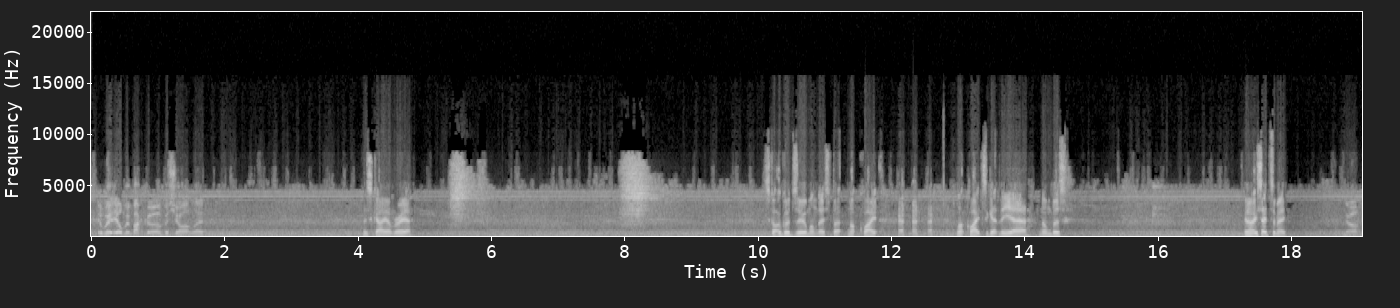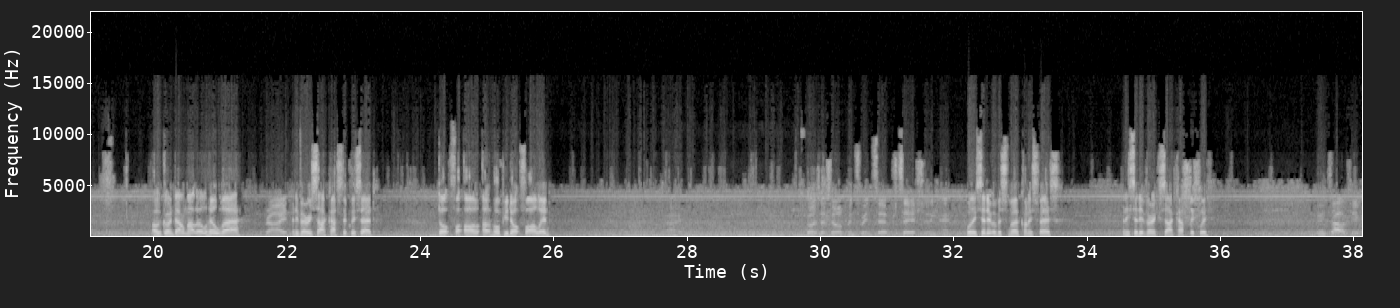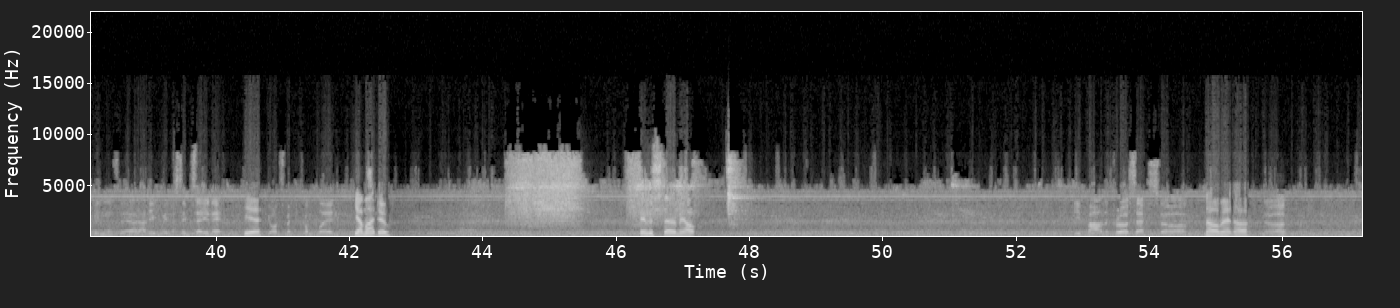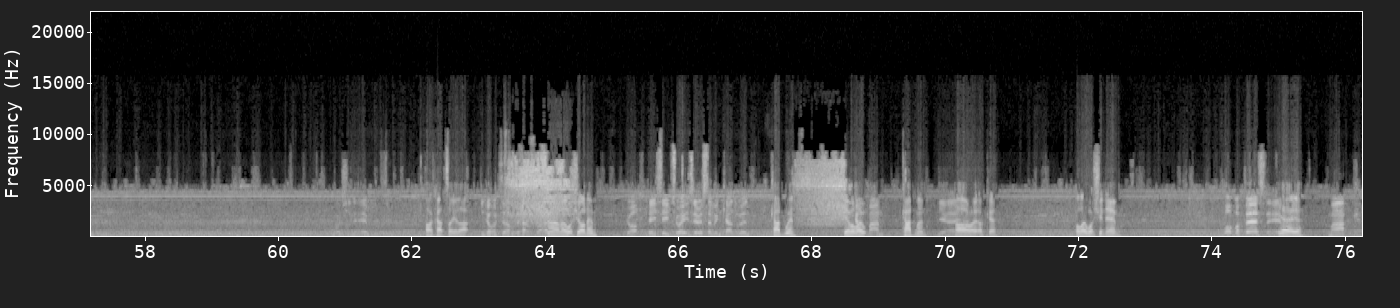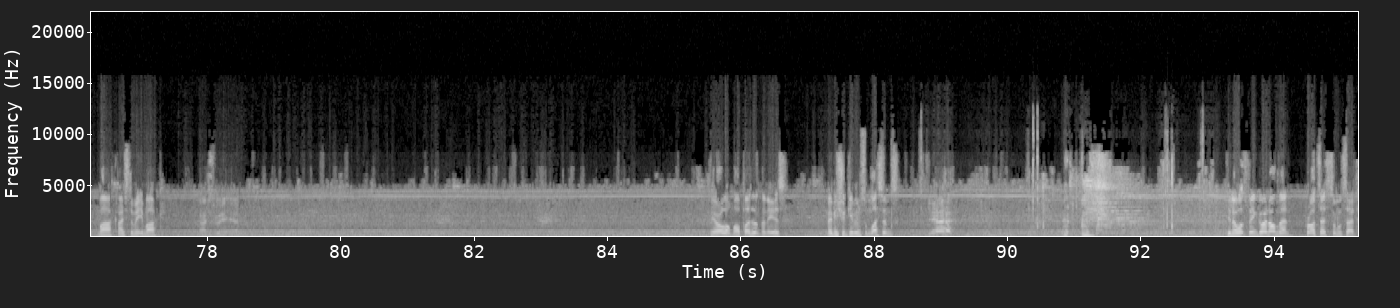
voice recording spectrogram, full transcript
He'll be, he'll be back over shortly. This guy over here. It's got a good zoom on this, but not quite. Not quite to get the uh, numbers. You know what he said to me? no. I was going down that little hill there, Right. and he very sarcastically said, "Don't. Oh, I hope you don't fall in." Right. Suppose that's open to interpretation, isn't it? Well, he said it with a smirk on his face, and he said it very sarcastically. Entitled to opinions there. I didn't witness him saying it. Yeah. If you want to make a complaint. Yeah, I might do. See him just staring me out. You're part of the process, so No, mate, no. no. What's your name? Oh, I can't tell you that. You don't want to tell me that's fine. No, no, what's your name? Got PC 2807 Cadman. Cadwin. Yeah, well, Cadman. Cadman. Yeah. Oh, right, okay. Well, like, what's your name? What, my first name? Yeah, yeah. Mark. Mark. Nice to meet you, Mark. Nice to meet you. You're a lot more pleasant than he is. Maybe you should give him some lessons. Yeah. Do you know what's been going on then? Protest, someone said.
